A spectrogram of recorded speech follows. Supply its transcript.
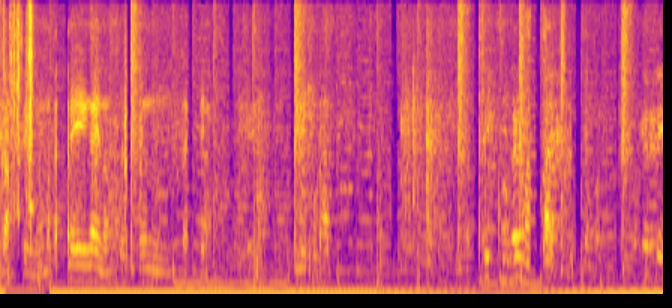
boxing. Matay ngayon, no? So, yun, tayo. Pinuso lahat. Okay, ready?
